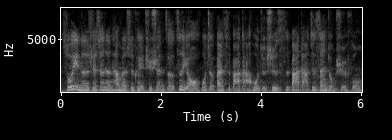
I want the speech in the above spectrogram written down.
所以呢学生呢他们是可以去选择自由或者半斯巴达或者是斯巴达这三种学风。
